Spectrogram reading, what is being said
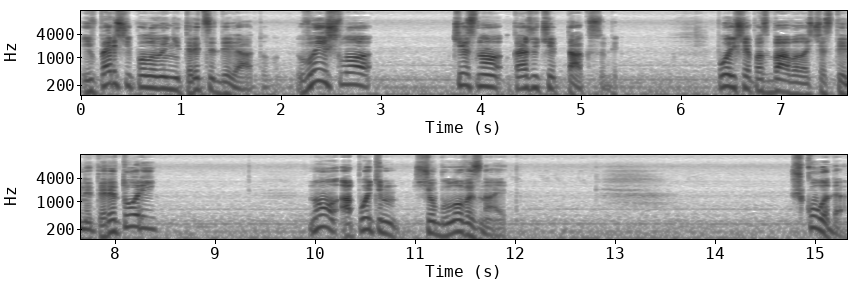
і в першій половині 39-го. Вийшло, чесно кажучи, так собі. Польща позбавилась частини територій. Ну, а потім, що було, ви знаєте. Шкода.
